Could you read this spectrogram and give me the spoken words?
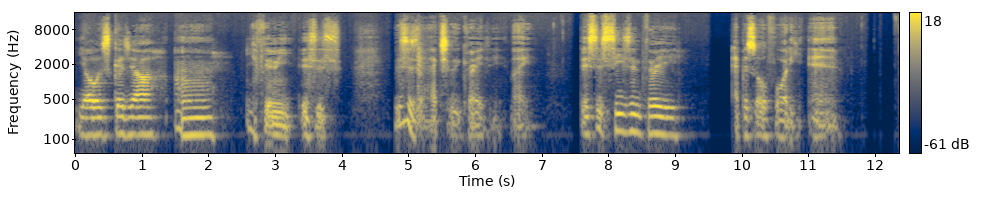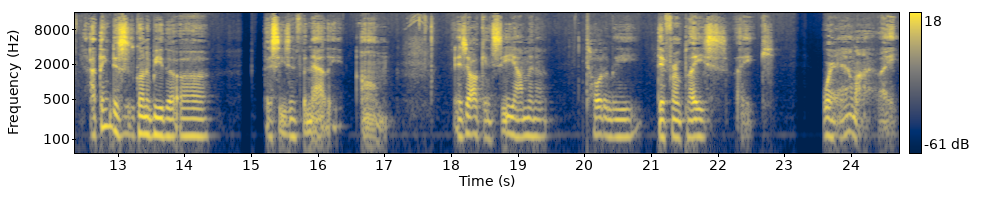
Yo, it's good, y'all. Um, you feel me? This is this is actually crazy. Like, this is season three, episode forty, and I think this is gonna be the uh the season finale. Um, as y'all can see, I'm in a totally different place. Like, where am I? Like,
